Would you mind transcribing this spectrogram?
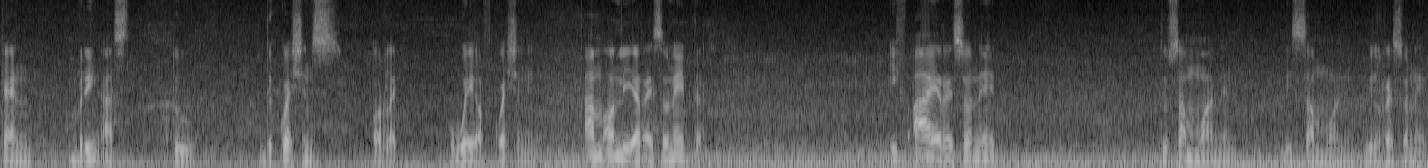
can bring us to the questions or like way of questioning. I'm only a resonator. If I resonate to someone and this someone will resonate,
